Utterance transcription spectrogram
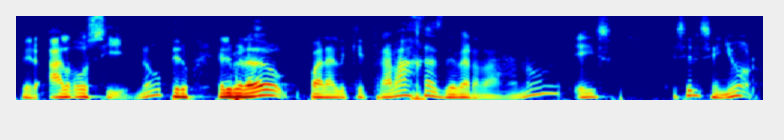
pero algo sí, ¿no? Pero el verdadero, para el que trabajas de verdad, ¿no? Es, es el Señor.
